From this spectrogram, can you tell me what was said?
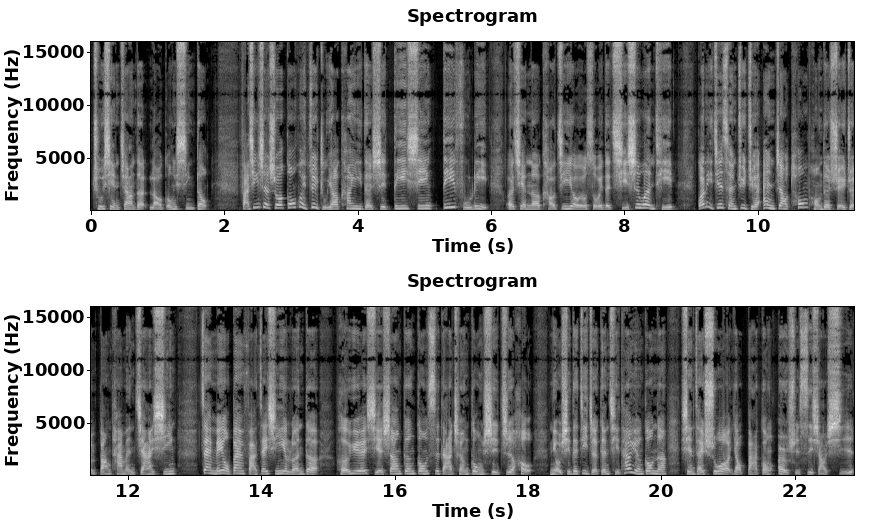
出现这样的劳工行动。法新社说，工会最主要抗议的是低薪、低福利，而且呢，考绩又有所谓的歧视问题。管理阶层拒绝按照通膨的水准帮他们加薪，在没有办法在新一轮的合约协商跟公司达成共识之后，纽时的记者跟其他员工呢，现在说要罢工二十四小时。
